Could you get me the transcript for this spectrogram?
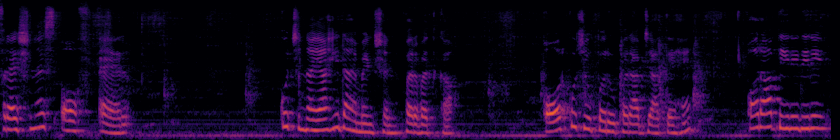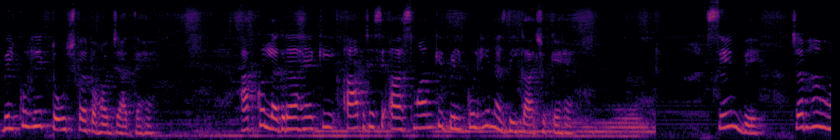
फ्रेशनेस ऑफ़ एयर कुछ नया ही डायमेंशन पर्वत का और कुछ ऊपर ऊपर आप जाते हैं और आप धीरे धीरे बिल्कुल ही टोच पर पहुँच जाते हैं। आपको लग रहा है कि आप जैसे आसमान के बिल्कुल ही नज़दीक आ चुके हैं। सेम वे जब हम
